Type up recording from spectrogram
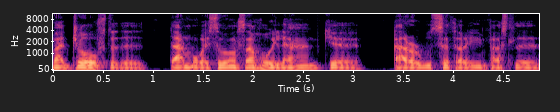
و جا افتاده در مقایسه با مثلا هویلند که قرار بود ستاره این فصل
